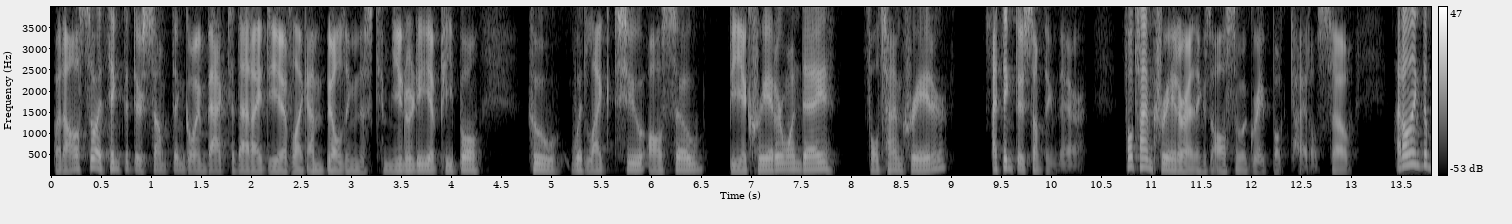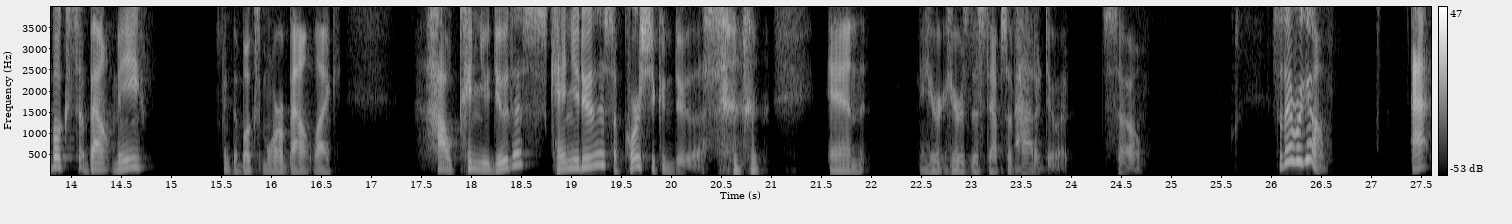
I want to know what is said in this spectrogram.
But also, I think that there's something going back to that idea of like, I'm building this community of people who would like to also be a creator one day, full time creator. I think there's something there. Full time creator, I think, is also a great book title. So I don't think the book's about me. I think the book's more about like, how can you do this? Can you do this? Of course you can do this. and here, here's the steps of how to do it. So, so there we go. At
